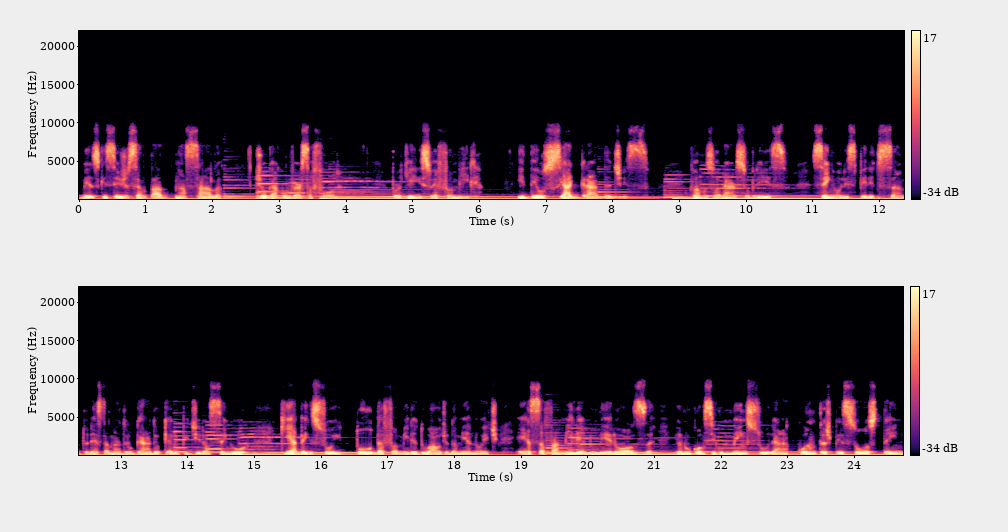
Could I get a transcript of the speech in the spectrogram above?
mesmo que seja sentado na sala, jogar a conversa fora, porque isso é família e Deus se agrada disso. Vamos orar sobre isso. Senhor Espírito Santo, nesta madrugada eu quero pedir ao Senhor que abençoe toda a família do áudio da meia-noite. Essa família é numerosa, eu não consigo mensurar quantas pessoas tem,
